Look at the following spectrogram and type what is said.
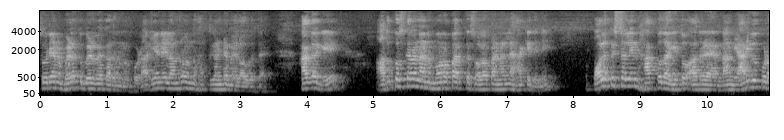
ಸೂರ್ಯನ ಬೆಳಕು ಬೀಳಬೇಕಾದ್ರೂ ಕೂಡ ಏನಿಲ್ಲ ಅಂದ್ರೂ ಒಂದು ಹತ್ತು ಗಂಟೆ ಮೇಲೆ ಹೋಗುತ್ತೆ. ಹಾಗಾಗಿ ಅದಕ್ಕೋಸ್ಕರ ನಾನು ಮೋನೋಪಾರ್ಕ್ ಸೋಲಾರ್ ಪ್ಯಾನಲ್ನೇ ಹಾಕಿದ್ದೀನಿ. ಪಾಲಿಕ್ರಿಸ್ಟಲಿನ್ ಹಾಕ್ಬೋದಾಗಿತ್ತು, ಆದರೆ ನಾನು ಯಾರಿಗೂ ಕೂಡ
